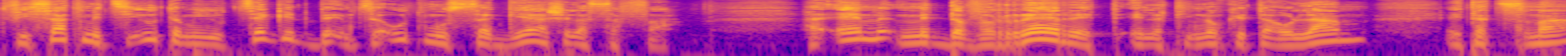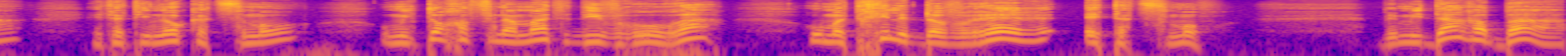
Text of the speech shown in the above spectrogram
תפיסת מציאות המיוצגת באמצעות מושגיה של השפה. האם מדבררת אל התינוק את העולם, את עצמה, את התינוק עצמו, ומתוך הפנמת דברורה הוא מתחיל לדברר את עצמו. במידה רבה,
